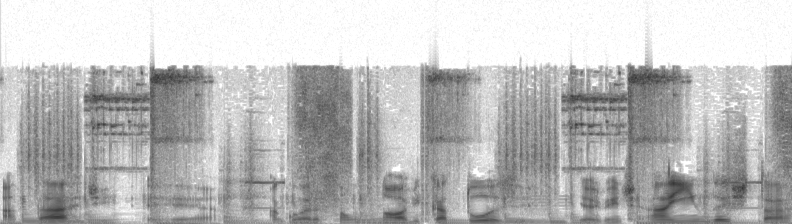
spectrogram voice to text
à tarde, é, agora são 9h14 e a gente ainda está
